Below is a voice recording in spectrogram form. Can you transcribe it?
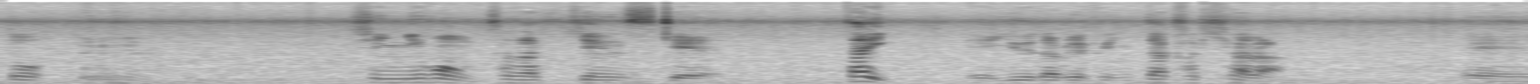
ー、と 新日本佐々木健介対、えー、UWF インター柿原、え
